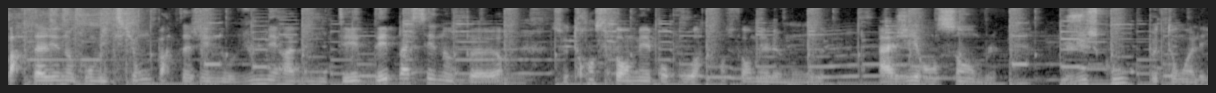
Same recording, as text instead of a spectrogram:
Partager nos convictions, partager nos vulnérabilités, dépasser nos peurs, se transformer pour pouvoir transformer le monde, agir ensemble. Jusqu'où peut-on aller?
